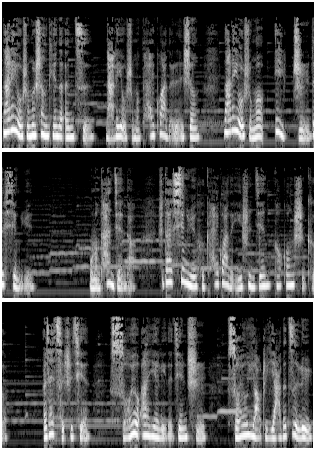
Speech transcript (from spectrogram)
哪里有什么上天的恩赐？哪里有什么开挂的人生，哪里有什么一直的幸运？我们看见的是他幸运和开挂的一瞬间高光时刻，而在此之前，所有暗夜里的坚持，所有咬着牙的自律，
